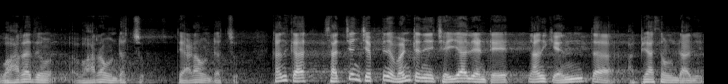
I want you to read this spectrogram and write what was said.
వార వారం ఉండొచ్చు తేడా ఉండొచ్చు. కనుక సత్యం చెప్పిన వెంటనే చేయాలి అంటే దానికి ఎంత అభ్యాసం ఉండాలి?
